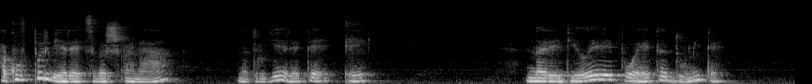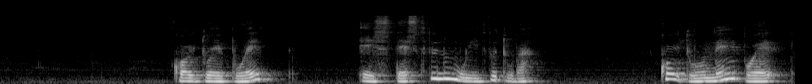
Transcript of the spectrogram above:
Ако в първия ред свършва на А, на другия ред е Е. Наредила е поета думите. Който е поет, естествено му идва това. Който не е поет,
